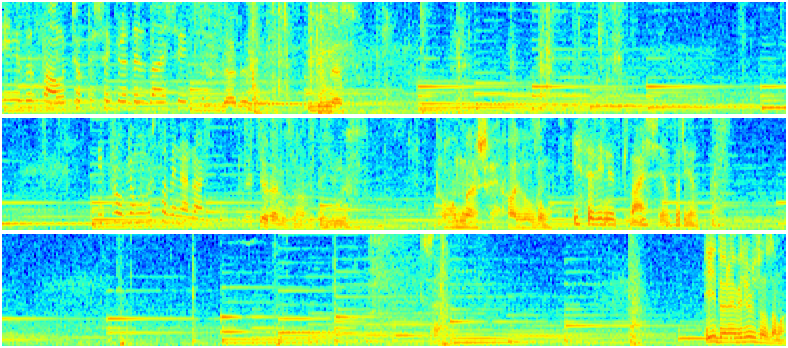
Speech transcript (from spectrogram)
Elinize sağlık. Çok teşekkür ederiz her şey için. İyi günler. Bir problem olursa beni ararsınız. Peki efendim, olun. İyi günler. Tamam mı her şey? Halloldu mu? İstediğiniz gibi her şey hazır Yaz Bey. Dönebiliriz o zaman.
